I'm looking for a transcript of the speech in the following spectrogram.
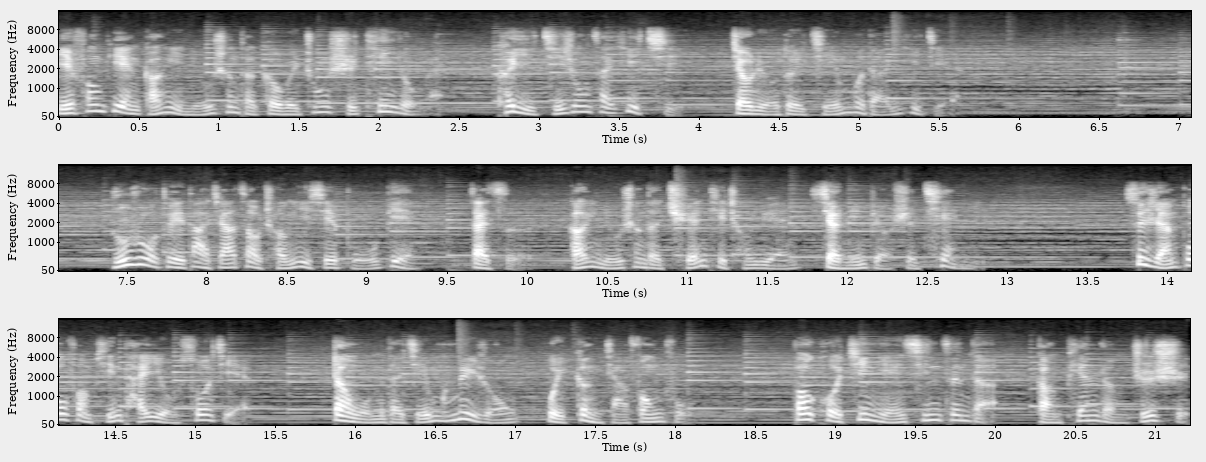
也方便港影留声的各位忠实听友们可以集中在一起交流对节目的意见。如若对大家造成一些不便，在此港影留声的全体成员向您表示歉意。虽然播放平台有缩减，但我们的节目内容会更加丰富，包括今年新增的港片冷知识，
